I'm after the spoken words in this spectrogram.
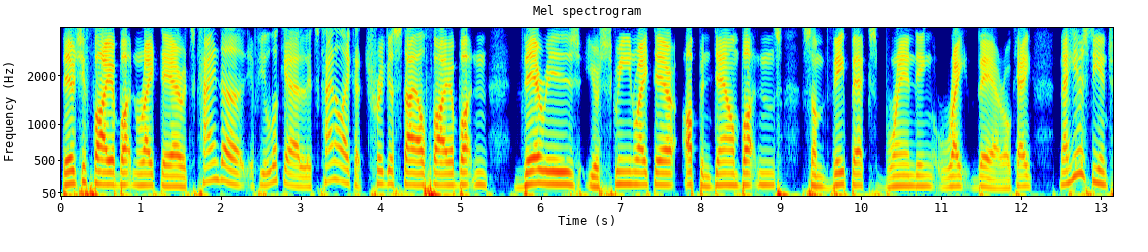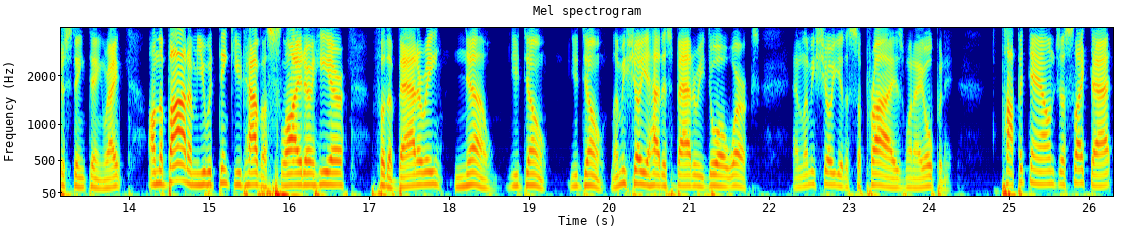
There's your fire button right there. It's kind of, if you look at it, it's kind of like a trigger style fire button. There is your screen right there, up and down buttons, some Vapx branding right there, okay? Now, here's the interesting thing, right? On the bottom, you would think you'd have a slider here for the battery. No, you don't. You don't. Let me show you how this battery door works. And let me show you the surprise when I open it. Pop it down just like that.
